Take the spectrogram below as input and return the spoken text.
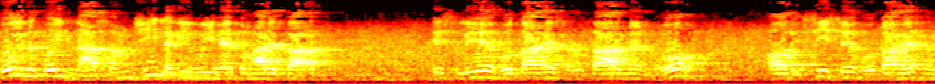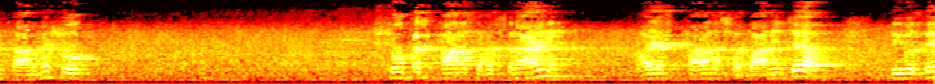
कोई न कोई नासमझी लगी हुई है तुम्हारे साथ। इसलिए होता है संसार में मोह और इसी से होता है संसार में शोक। शोक स्थान सहस्राणी भय स्थान सदानी च, दिवसे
